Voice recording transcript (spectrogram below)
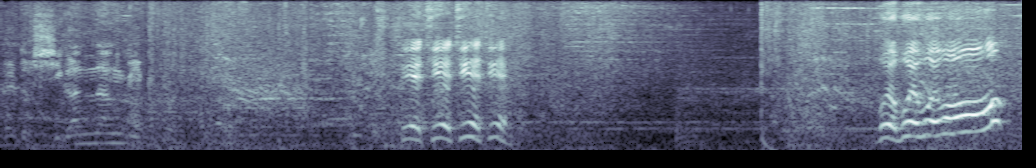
그래도 시간 낭비 뒤에 뒤에 뒤에 뒤에. 뭐야 뭐야 뭐야 뭐?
